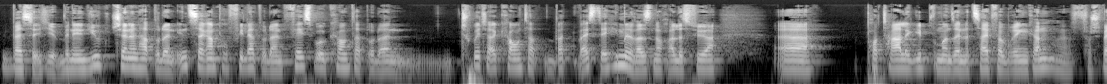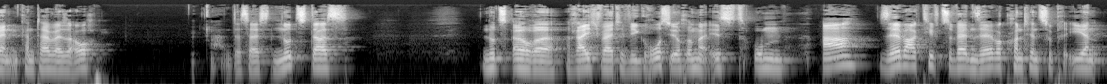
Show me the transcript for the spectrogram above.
weiß ich, wenn ihr einen YouTube-Channel habt oder ein Instagram-Profil habt oder einen Facebook-Account habt oder einen Twitter-Account habt, was weiß der Himmel, was es noch alles für äh, Portale gibt, wo man seine Zeit verbringen kann, verschwenden kann teilweise auch. Das heißt, nutzt das, nutzt eure Reichweite, wie groß sie auch immer ist, um A, selber aktiv zu werden, selber Content zu kreieren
